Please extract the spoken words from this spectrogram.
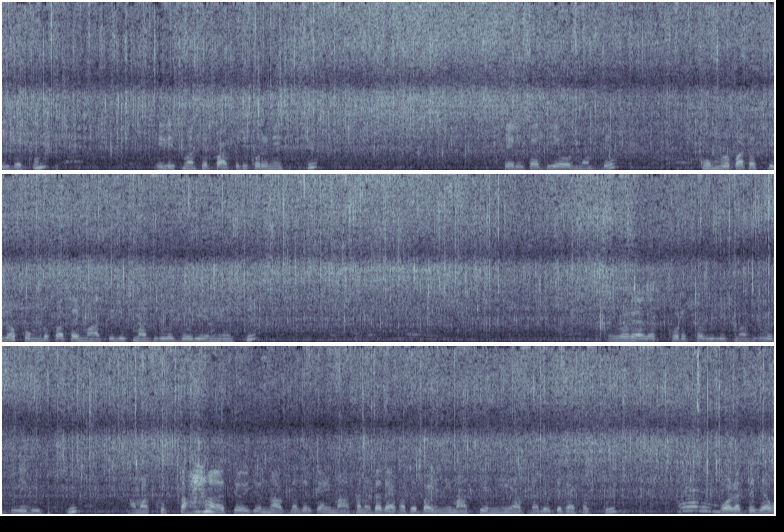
এই দেখুন, ইলিশ মাছের পাতুরি করে নিচ্ছি। তেলটা দিয়ে ওর মধ্যে কুমড়ো পাতা ছিল, কুমড়ো পাতায় মাছ, ইলিশ মাছগুলো জড়িয়ে নিয়েছি। এবার এক এক করে সব ইলিশ মাছগুলো দিয়ে দিচ্ছি। আমার খুব তাড়া আছে, ওই জন্য আপনাদেরকে আমি মাখানোটা দেখাতে পারিনি, মাখিয়ে নিয়ে আপনাদেরকে দেখাচ্ছি। পড়াতে যাব,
